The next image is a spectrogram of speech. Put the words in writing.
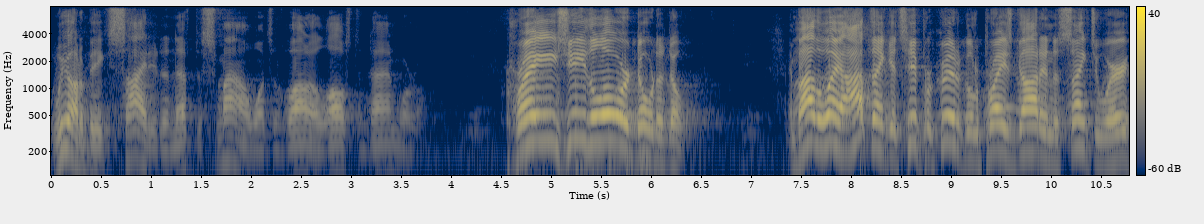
We ought to be excited enough to smile once in a while in a lost and dying world. Praise ye the Lord door to door. And by the way, I think it's hypocritical to praise God in the sanctuary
